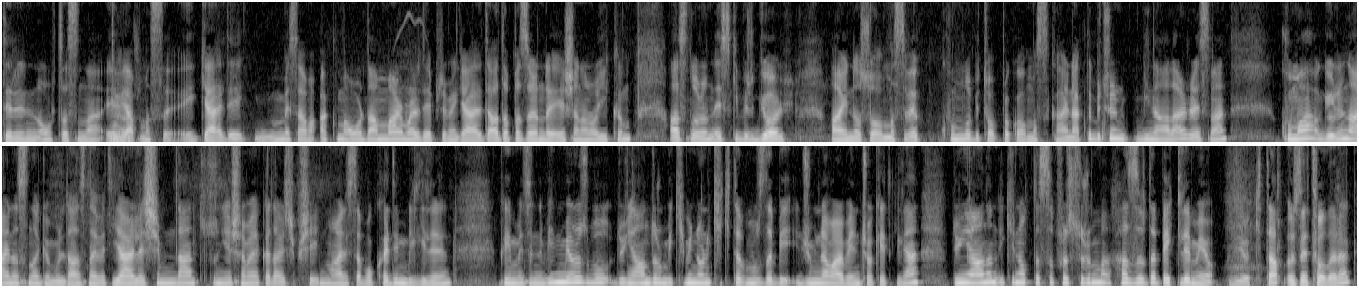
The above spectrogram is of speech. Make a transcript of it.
derenin ortasına ev evet. yapması e, geldi. Mesela aklıma oradan Marmara depremi geldi. Adapazarı'nda yaşanan o yıkım aslında oranın eski bir göl aynası olması ve kumlu bir toprak olması kaynaklı. Bütün binalar resmen kuma gölün aynasına gömüldü. Aslında evet yerleşimden tutun yaşamaya kadar hiçbir şeyin maalesef o kadim bilgilerin kıymetini bilmiyoruz. Bu Dünyanın Durumu 2012 kitabımızda bir cümle var beni çok etkileyen. Dünyanın 2.0 sürümü hazırda beklemiyor diyor kitap özet olarak.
